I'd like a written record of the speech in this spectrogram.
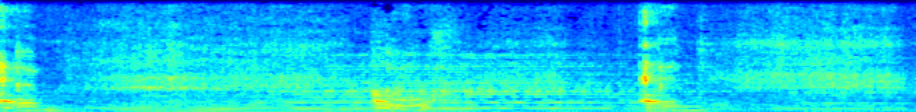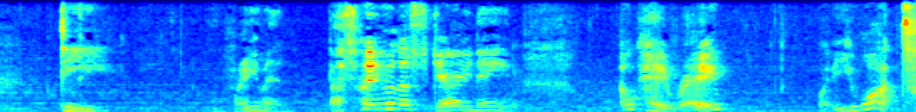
M. O D. Raymond. That's not even a scary name. Okay, Ray. What do you want?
